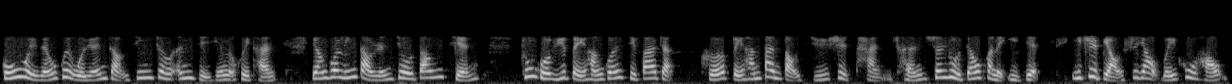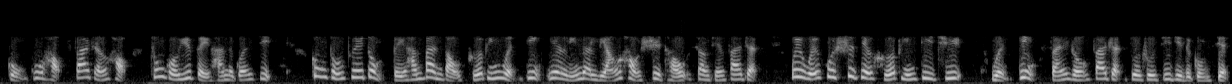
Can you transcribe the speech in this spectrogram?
国务委员会委员长金正恩举行了会谈。两国领导人就当前中国与北韩关系发展。和北韩半岛局势坦诚深入交换了意见，一致表示要维护好、巩固好、发展好中国与北韩的关系，共同推动北韩半岛和平稳定面临的良好势头向前发展，为维护世界和平、地区稳定繁荣发展做出积极的贡献。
